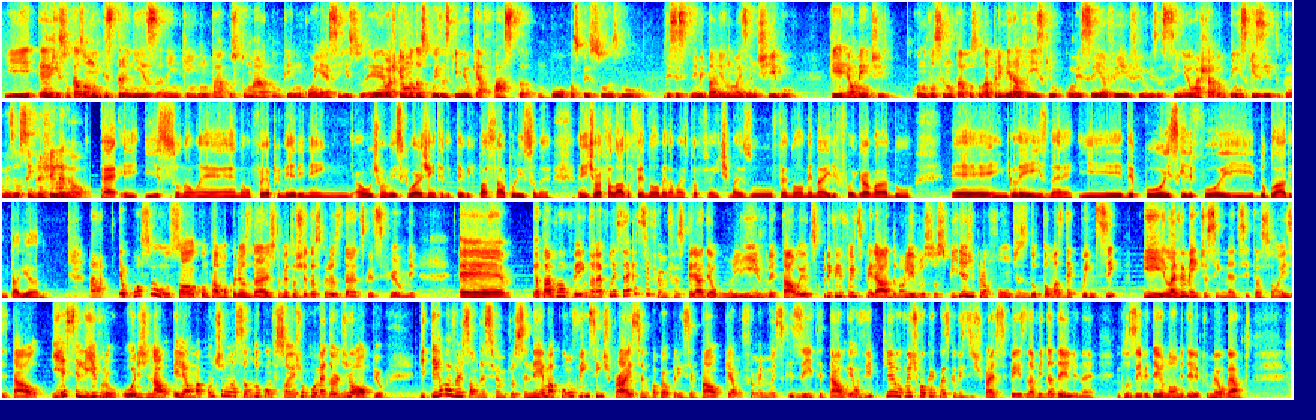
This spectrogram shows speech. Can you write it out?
e é, isso causa muita estranheza né, em quem não está acostumado, quem não conhece isso. É, eu acho que é uma das coisas que meio que afasta um pouco as pessoas do desse cinema italiano mais antigo, porque realmente quando você não está acostumado, a primeira vez que eu comecei a ver filmes assim, eu achava bem esquisito, cara, mas eu sempre achei legal. É, isso não é, não foi a primeira e nem a última vez que o Argento ele teve que passar por isso, né? A gente vai falar do Fenômeno mais para frente, mas o Fenômeno ele foi gravado é, em inglês, né? E depois que ele foi dublado em italiano. Ah, eu posso só contar uma curiosidade, também tô cheio das curiosidades com esse filme. É, eu tava vendo, né? Falei, será que esse filme foi inspirado em algum livro e tal? Aí eu descobri que ele foi inspirado no livro Suspiria de Profundes, do Thomas de Quincey. E levemente, assim, né? De citações e tal. E esse livro, o original, ele é uma continuação do Confissões de um Comedor de Ópio. E tem uma versão desse filme pro cinema com o Vincent Price no papel principal, que é um filme muito esquisito e tal. Eu vi porque eu vejo qualquer coisa que o Vincent Price fez na vida dele, né? Inclusive dei o nome dele pro meu gato.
